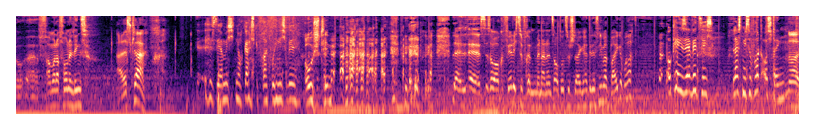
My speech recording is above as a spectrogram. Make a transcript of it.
So, äh, fahr mal da vorne links. Alles klar. Sie haben mich noch gar nicht gefragt, wohin ich will. Oh, stimmt. Äh, es ist aber auch gefährlich, zu fremden Männern ins Auto zu steigen. Hat dir das niemand beigebracht? Okay, sehr witzig. Lasst mich sofort aussteigen. Na,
